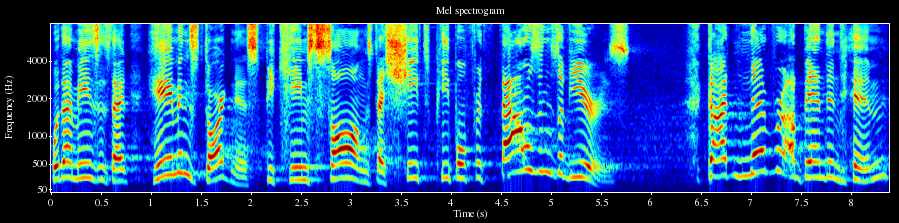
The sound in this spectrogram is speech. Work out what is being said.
What that means is that Haman's darkness became songs that shaped people for thousands of years. God never abandoned him,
